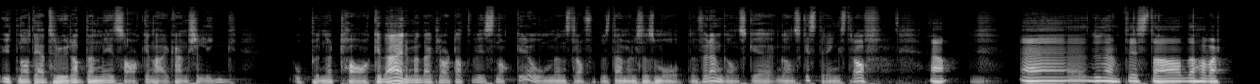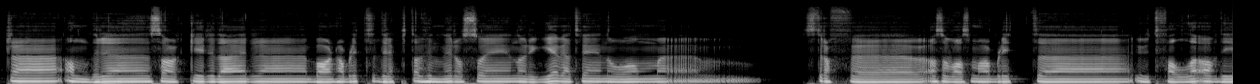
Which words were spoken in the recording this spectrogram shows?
uten at jeg tror at denne saken her kanskje ligger oppunder taket der. Men det er klart at vi snakker jo om en straffebestemmelse som åpner for en ganske, ganske streng straff. Ja. Eh, du nevnte i stad det har vært eh, andre saker der eh, barn har blitt drept av hunder, også i Norge. Vet vi noe om straffe Altså hva som har blitt utfallet av de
